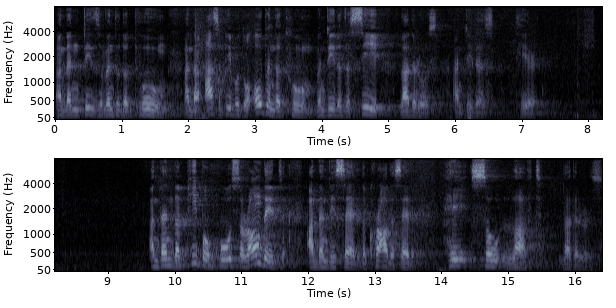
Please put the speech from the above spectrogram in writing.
and then Jesus went to the tomb and asked people to open the tomb. When Jesus see Lazarus, and Jesus teared. And then the people who surrounded, and then they said, the crowd said, He so loved Lazarus.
